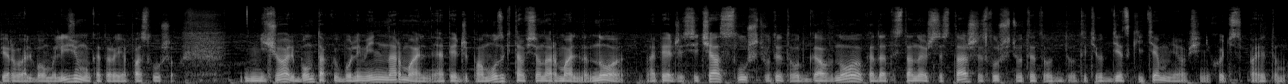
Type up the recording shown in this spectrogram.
первый альбом Элизиума, который я послушал. Ничего, альбом такой более-менее нормальный. Опять же, по музыке там все нормально. Но, опять же, сейчас слушать вот это вот говно, когда ты становишься старше, слушать вот, это вот, вот эти вот детские темы мне вообще не хочется, поэтому...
